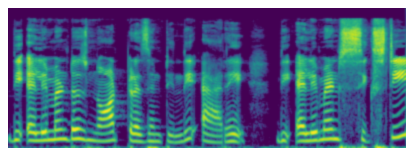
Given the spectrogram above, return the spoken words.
the element is not present in the array. The element 60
